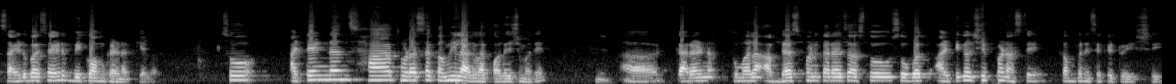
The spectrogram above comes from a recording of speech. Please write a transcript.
Side by side B com करण्यात गेलं. सो अटेंडन्स हा थोडासा कमी लागला कॉलेजमध्ये कारण तुम्हाला अभ्यास पण करायचा असतो सोबत आर्टिकलशिप पण असते कंपनी सेक्रेटरीची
